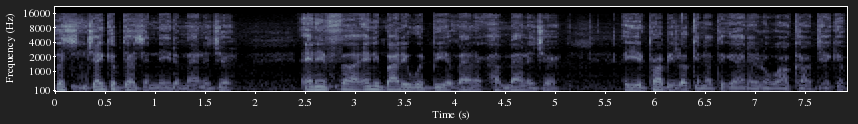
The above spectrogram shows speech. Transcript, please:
listen, Jacob doesn't need a manager. And if uh, anybody would be a, van- a manager, you'd probably be looking at the guy that'll walk out, Jacob.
